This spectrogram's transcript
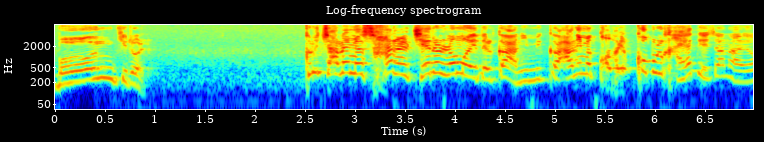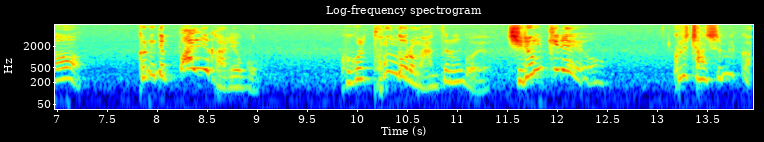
먼 길을 그렇지 않으면 산을 죄를 넘어야 될 거 아닙니까? 아니면 꼬불꼬불 가야 되잖아요. 그런데 빨리 가려고 그걸 통로로 만드는 거예요. 지름길이에요. 그렇지 않습니까?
